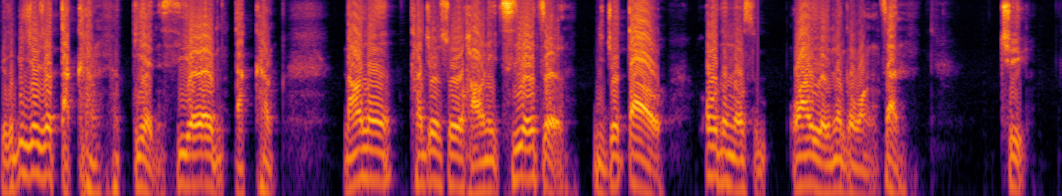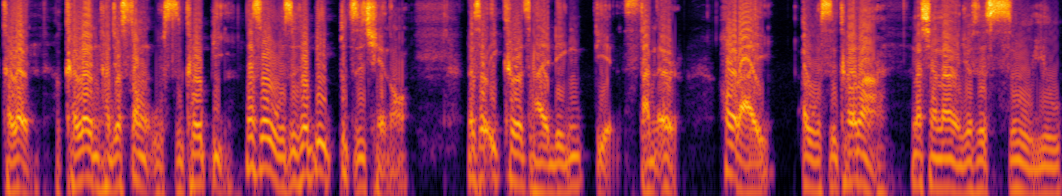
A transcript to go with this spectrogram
有个币就叫 .com 点 com，然后呢，他就说好，你持有者。你就到 Ordinals Wallet 那个网站去 claim，claim 他就送五十颗币。那时候五十颗币不值钱哦，那时候一颗才零点三二。后来五十颗嘛，那相当于就是十五 U。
